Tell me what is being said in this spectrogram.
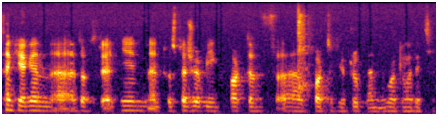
thank you again, uh, Dr. Elin, and it was a pleasure being part of part of your group and working with the team.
